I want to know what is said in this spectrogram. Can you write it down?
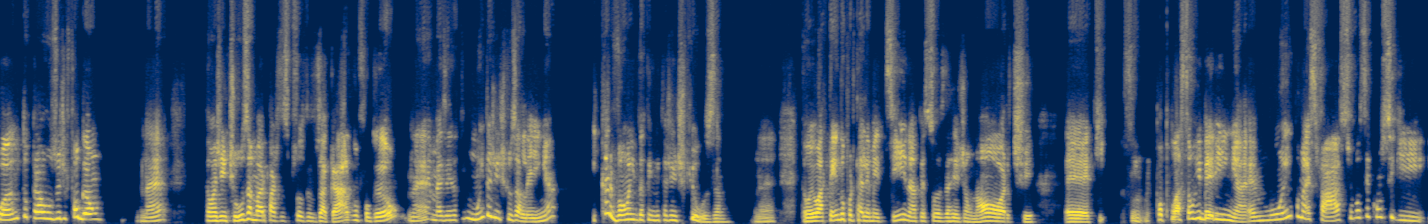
quanto para uso de fogão, né? Então a gente usa, a maior parte das pessoas usa gás no fogão, né? Mas ainda tem muita gente que usa lenha, e carvão ainda tem muita gente que usa, né? Então eu atendo por telemedicina pessoas da região norte, é, que assim, população ribeirinha, é muito mais fácil você conseguir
